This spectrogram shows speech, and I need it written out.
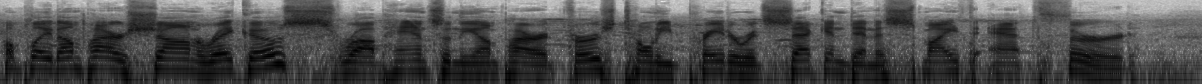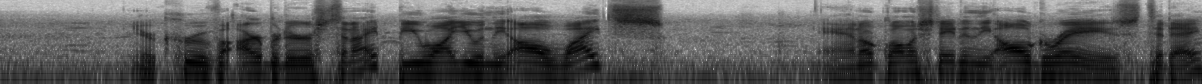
Home plate umpire Sean Rakos, Rob Hansen the umpire at first, Tony Prater at second, Dennis Smythe at third. Your crew of arbiters tonight, BYU in the all whites, and Oklahoma State in the all grays today.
